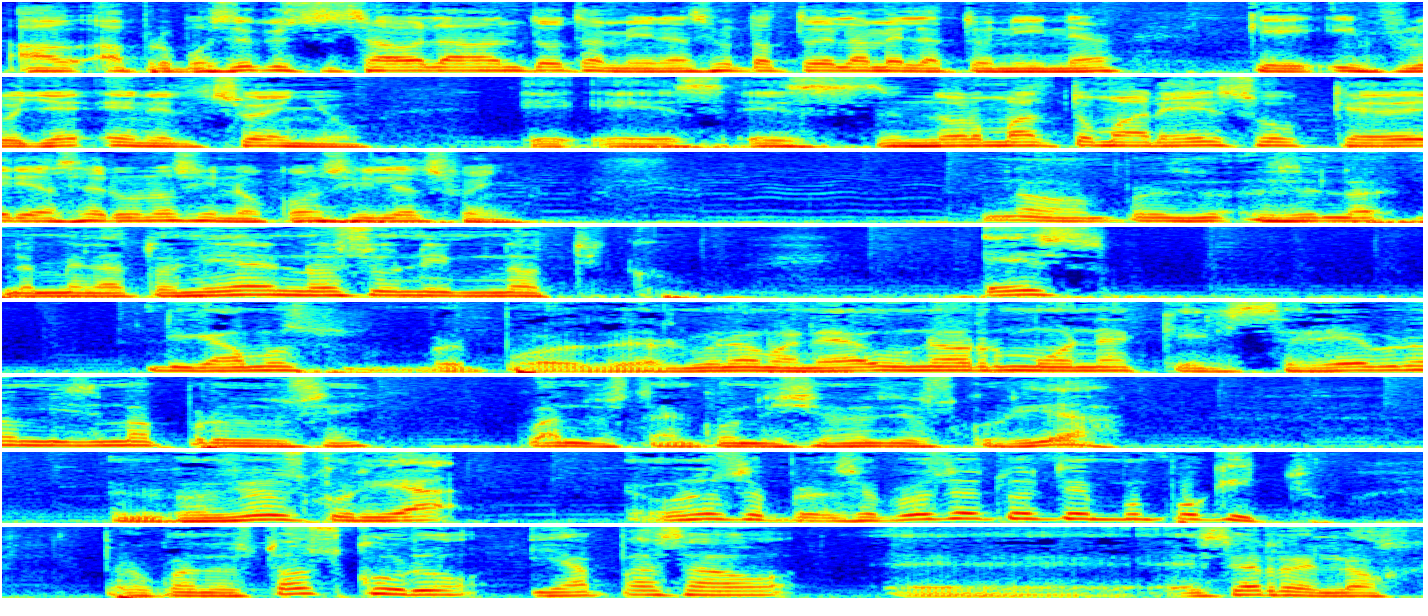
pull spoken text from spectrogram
A, a propósito que usted estaba hablando también hace un rato de la melatonina que influye en el sueño. Eh, ¿Es, es normal tomar eso? ¿Qué debería hacer uno si no concilia el sueño? No, pues es la, la melatonina no es un hipnótico. Es, digamos, por- de alguna manera, una hormona que el cerebro misma produce cuando está en condiciones de oscuridad. En condiciones de oscuridad, uno se, pro- se produce todo el tiempo un poquito, pero cuando está oscuro y ha pasado eh, ese reloj,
